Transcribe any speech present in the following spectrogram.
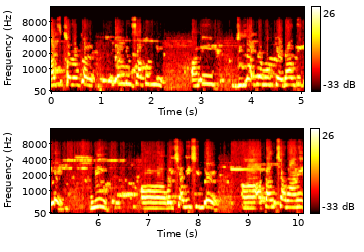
आज खरोखर दोन दिवसापूर्वी आम्ही जिल्हा प्रमुख केदार दिघे मी वैशाली शिंदे आकांक्षा राणे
